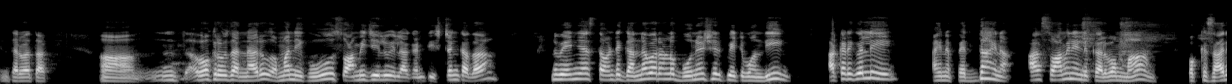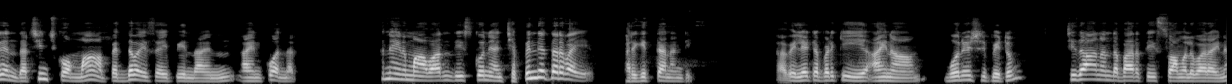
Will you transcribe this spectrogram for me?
తర్వాత ఆ అన్నారు అమ్మ నీకు స్వామీజీలు ఇలాగంటే ఇష్టం కదా నువ్వేం చేస్తావు? అంటే గన్నవరంలో భువనేశ్వరి పీఠం ఉంది. అక్కడికి వెళ్ళి ఆయన పెద్ద ఆయన ఆ స్వామిని వెళ్ళి కలవమ్మా ఒక్కసారి ఆయన దర్శించుకోమ్మా పెద్ద వయసు అయిపోయింది ఆయన ఆయనకు అన్నారు. నేను మా వారిని తీసుకొని ఆయన చెప్పిందే తర్వాయి పరిగెత్తానండి. వెళ్ళేటప్పటికి ఆయన భువనేశ్వరి పీఠం చిదానంద భారతి స్వాముల వారు ఆయన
